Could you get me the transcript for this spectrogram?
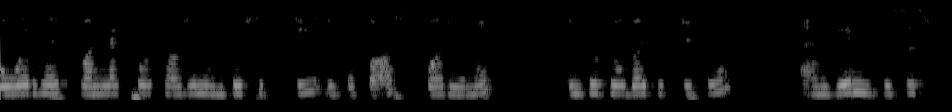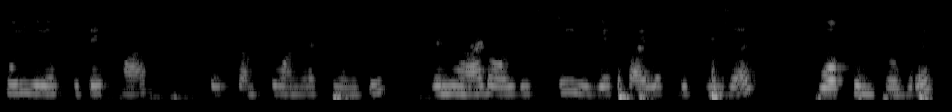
Overheads 1 lakh 4,000 into 60 is the cost per unit into 2 by 52. And again, this is full, we have to take half. So it comes to 1 lakh 20. When you add all these three, you get 5 lakh rupees as work in progress.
